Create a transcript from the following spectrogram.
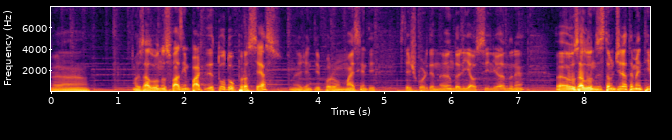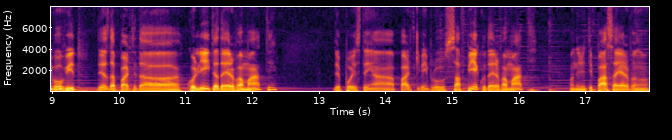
Uh, os alunos fazem parte de todo o processo, né? A gente, por mais que a gente esteja coordenando ali, auxiliando, né? Uh, os alunos estão diretamente envolvidos, desde a parte da colheita da erva mate, depois tem a parte que vem para o sapeco da erva mate, onde a gente passa a erva no,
